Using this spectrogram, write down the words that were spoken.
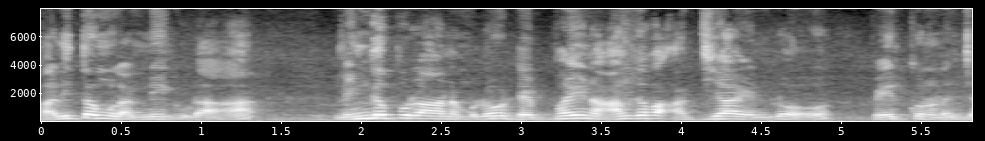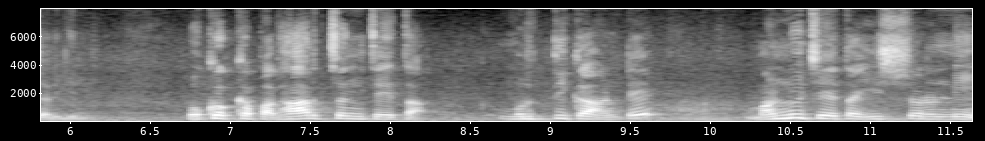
ఫలితములన్నీ కూడా లింగ పురాణములో డెబ్భై నాలుగవ అధ్యాయంలో పేర్కొనడం జరిగింది. ఒక్కొక్క పదార్థం చేత మృత్తిక అంటే మన్ను చేత ఈశ్వరుణ్ణి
